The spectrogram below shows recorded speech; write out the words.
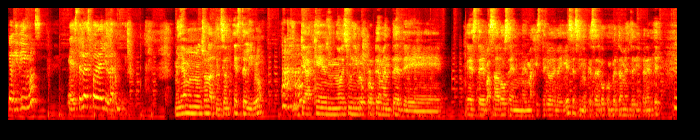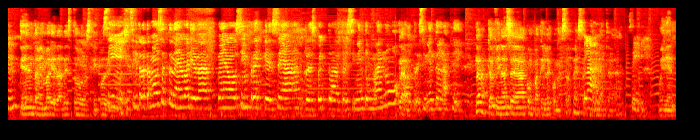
que vivimos, este les puede ayudar mucho. Me llama mucho la atención este libro, Ajá. ya que no es un libro propiamente de este basados en el magisterio de la iglesia, sino que es algo completamente diferente. Mm. Tienen también variedad de estos tipos de Sí, sí, tratamos de tener variedad, pero siempre que sea respecto al crecimiento humano Claro. o crecimiento en la fe. Claro, que al final sea compatible con nuestra fe. Claro. Muy bien.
